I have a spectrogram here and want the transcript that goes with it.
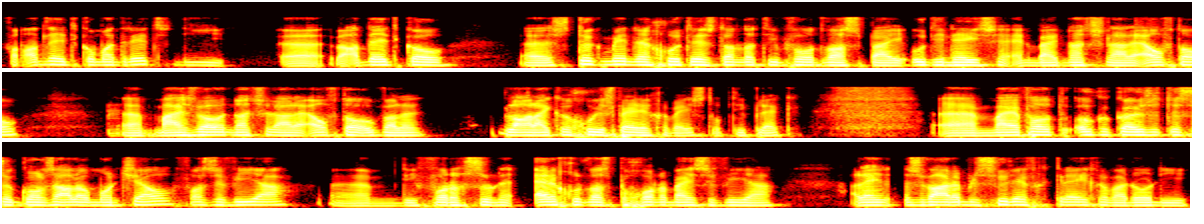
van Atletico Madrid, die bij Atletico een stuk minder goed is dan dat hij bijvoorbeeld was bij Udinese en bij het nationale elftal. maar hij is wel in het nationale elftal ook wel een belangrijke goede speler geweest op die plek. Maar je hebt ook een keuze tussen Gonzalo Montiel van Sevilla. Um, die vorig seizoen erg goed was begonnen bij Sevilla. Alleen een zware blessure heeft gekregen, waardoor hij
